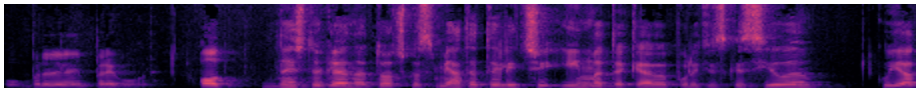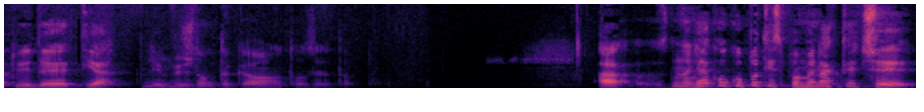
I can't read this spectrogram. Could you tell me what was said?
определени преговори. От днешна гледна точка смятате ли, че има такава политическа сила, която и да е тя? Не виждам такава на този етап. А на няколко пъти споменахте, че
